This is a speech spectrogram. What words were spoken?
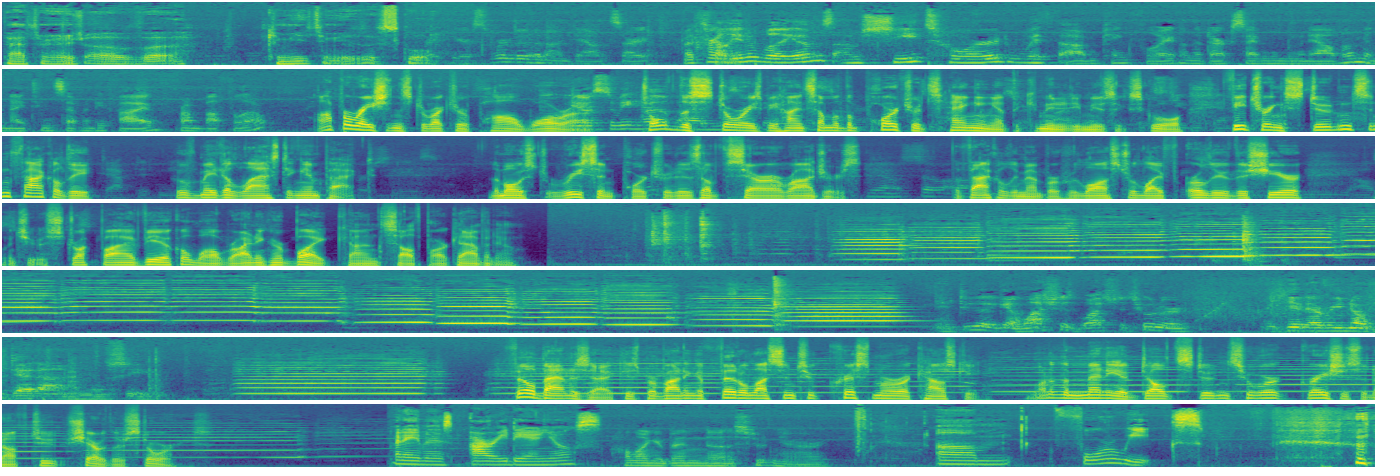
patronage of uh, Community Music School. Right Here, so we're moving on down. Sorry. That's Carlena fine. Williams. Um, she toured with um, Pink Floyd on the Dark Side of the Moon album in 1975 from Buffalo. Operations Director Paul Wara You know, so have, told the uh, stories behind some of the portraits hanging at the Community Music School, featuring students and faculty who've made a lasting impact. The most recent portrait is of Sarah Rogers, the faculty member who lost her life earlier this year when she was struck by a vehicle while riding her bike on South Park Avenue. Watch the tuner and hit every note dead on. and You'll see. Phil Banaszak is providing a fiddle lesson to Chris Murakowski, one of the many adult students who were gracious enough to share their stories. My name is Ari Daniels. How long have you been a student here, Ari? Um, four weeks.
